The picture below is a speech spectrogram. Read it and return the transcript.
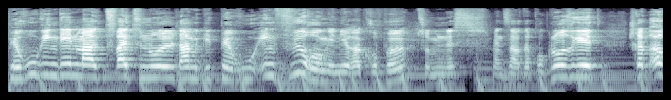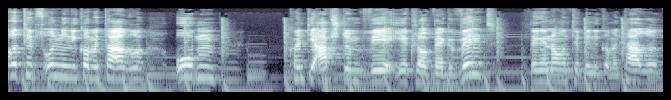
Peru gegen Dänemark 2 zu 0. Damit geht Peru in Führung in ihrer Gruppe. Zumindest wenn es nach der Prognose geht. Schreibt eure Tipps unten in die Kommentare. Oben könnt ihr abstimmen, wer ihr glaubt, wer gewinnt. Den genauen Tipp in die Kommentare.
